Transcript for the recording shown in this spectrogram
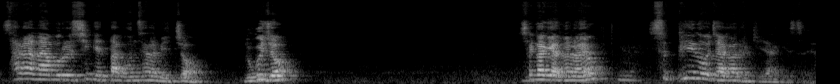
사과나무를 심겠다고 한 사람이 있죠. 누구죠? 생각이 안 나나요? 스피노자가 그렇게 이야기했어요.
